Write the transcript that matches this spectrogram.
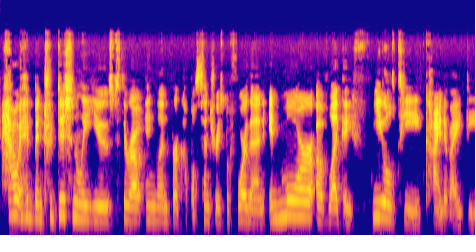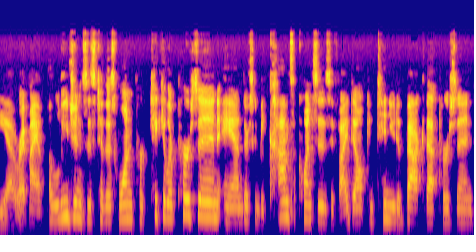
how it had been traditionally used throughout England for a couple centuries before then, in more of like a fealty kind of idea, right? My allegiance is to this one particular person, and there's going to be consequences if I don't continue to back that person.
